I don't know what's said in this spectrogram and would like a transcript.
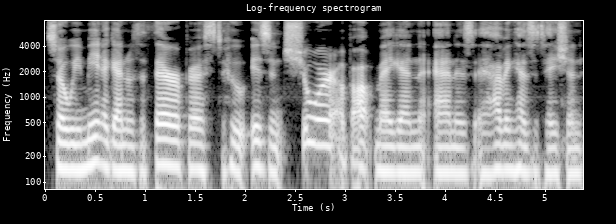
So we meet again with a therapist who isn't sure about Megan and is having hesitation.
